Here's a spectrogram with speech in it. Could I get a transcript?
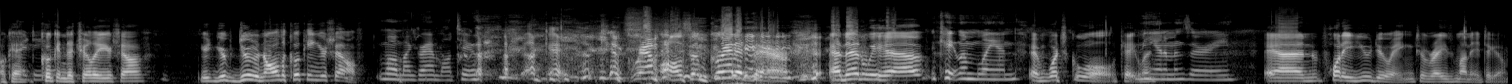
Okay. idea. Cooking the chili yourself? You're, you're doing all the cooking yourself. Well, my grandma too. Okay. Give grandma some credit there. And then we have, Caitlin Bland, and what school, Caitlin? Vienna, Missouri. And what are you doing to raise money to go?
